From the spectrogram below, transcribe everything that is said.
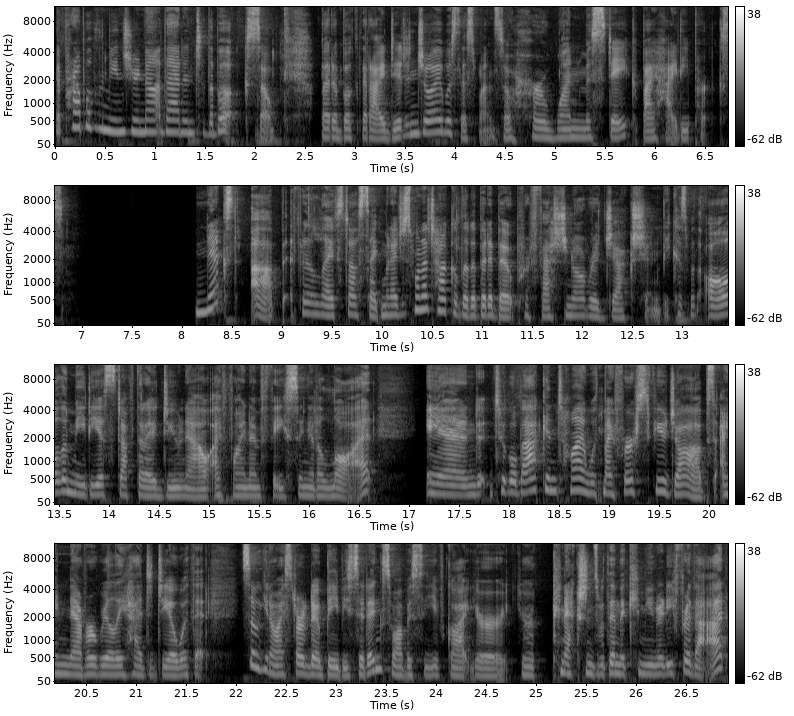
it probably means you're not that into the book. So, but a book that I did enjoy was this one. So, Her One Mistake by Heidi Perks. Next up for the lifestyle segment, I just want to talk a little bit about professional rejection because with all the media stuff that I do now, I find I'm facing it a lot. And to go back in time with my first few jobs, I never really had to deal with it. So, you know, I started out babysitting, so obviously you've got your your connections within the community for that.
